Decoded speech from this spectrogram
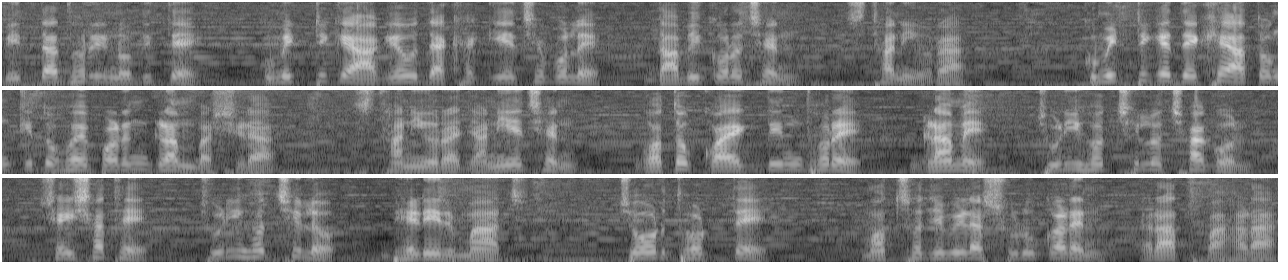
বিদ্যাধরী নদীতে কুমিরটিকে আগেও দেখা গিয়েছে বলে দাবি করেছেন স্থানীয়রা। কুমিরটিকে দেখে আতঙ্কিত হয়ে পড়েন গ্রামবাসীরা। স্থানীয়রা জানিয়েছেন, গত কয়েকদিন ধরে গ্রামে চুরি হচ্ছিল ছাগল, সেই সাথে চুরি হচ্ছিল ভেড়ির মাছ। চোর ধরতে মৎস্যজীবীরা শুরু করেন রাত পাহারা।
